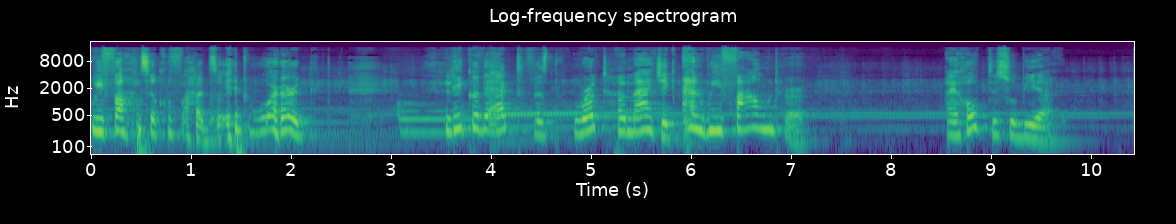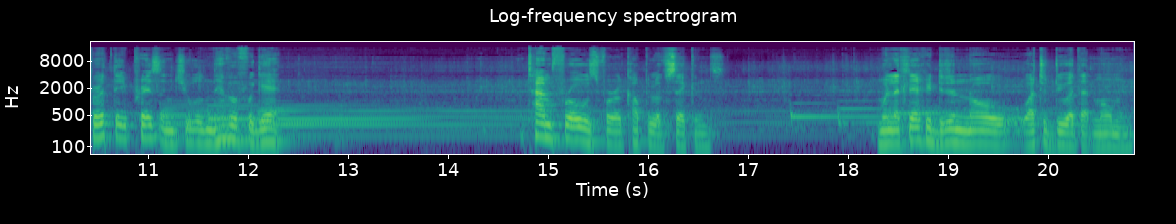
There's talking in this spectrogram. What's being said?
We found Sekhufatso. It worked. Liko the activist worked her magic and we found her. I hope this will be a birthday present you will never forget. Time froze for a couple of seconds. Mulatlegi didn't know what to do at that moment.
